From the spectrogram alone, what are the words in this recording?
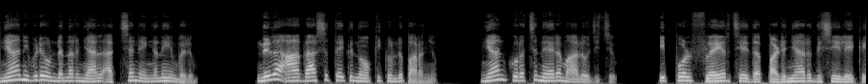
ഞാൻ ഇവിടെ ഉണ്ടെന്നറിഞ്ഞാൽ അച്ഛൻ എങ്ങനെയും വരും. നില ആകാശത്തേക്ക് നോക്കിക്കൊണ്ട് പറഞ്ഞു. ഞാൻ കുറച്ചു നേരം ആലോചിച്ചു. ഇപ്പോൾ ഫ്ലെയർ ചെയ്ത പടിഞ്ഞാറ് ദിശയിലേക്ക്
